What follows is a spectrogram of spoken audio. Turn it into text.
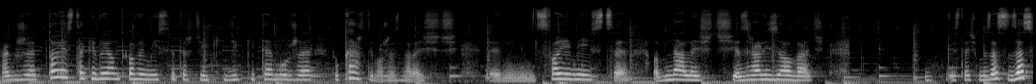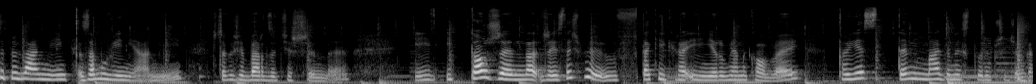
Także to jest takie wyjątkowe miejsce też dzięki, dzięki temu, że tu każdy może znaleźć swoje miejsce, odnaleźć się, zrealizować. Jesteśmy zas- zasypywani zamówieniami, z czego się bardzo cieszymy. I, i to, że, na, że jesteśmy w takiej krainie rumiankowej, to jest ten magnes, który przyciąga.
